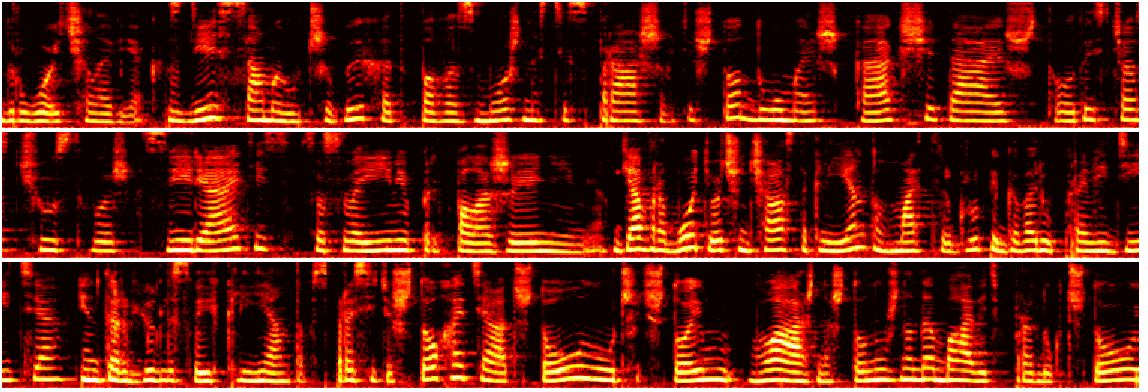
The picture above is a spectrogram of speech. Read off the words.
другой человек. Здесь самый лучший выход по возможности спрашивайте, что думаешь, как считаешь, что ты сейчас чувствуешь. Сверяйтесь со своими предположениями. Я в работе очень часто клиентам в мастер-группе говорю, проведите интервью для своих клиентов, спросите, что хотят, что улучшить, что им важно, что нужно добавить в продукт, что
